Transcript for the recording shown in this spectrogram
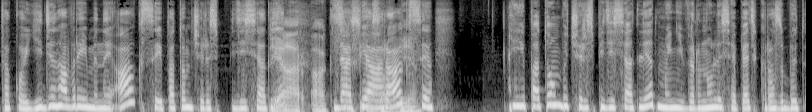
такой единовременной акции, потом через 50 лет... Пиар-акции, Да, пиар-акции. И потом бы через 50 лет мы не вернулись опять к, разбит,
